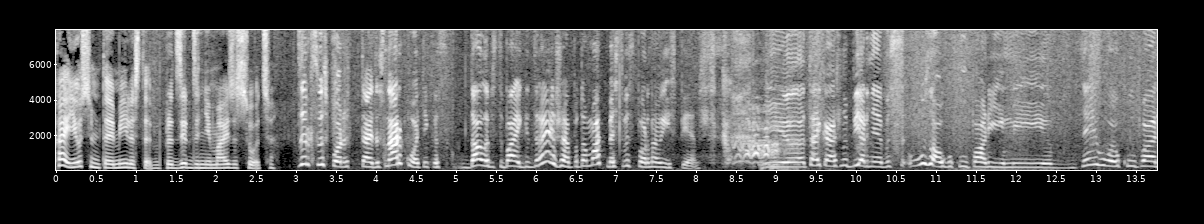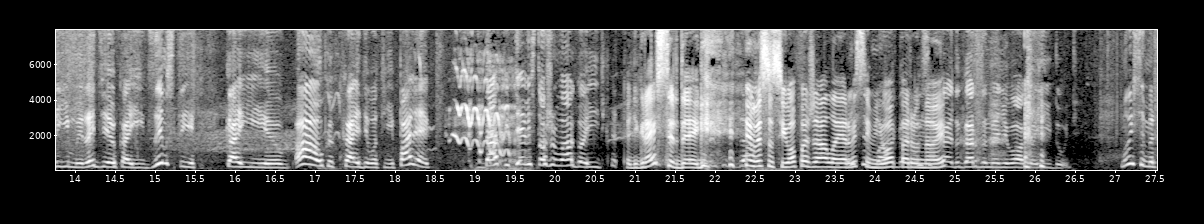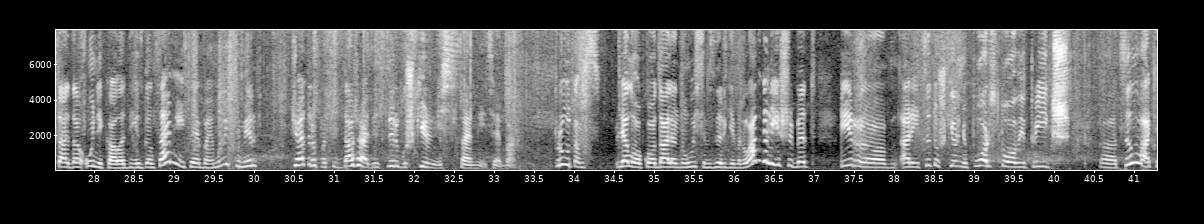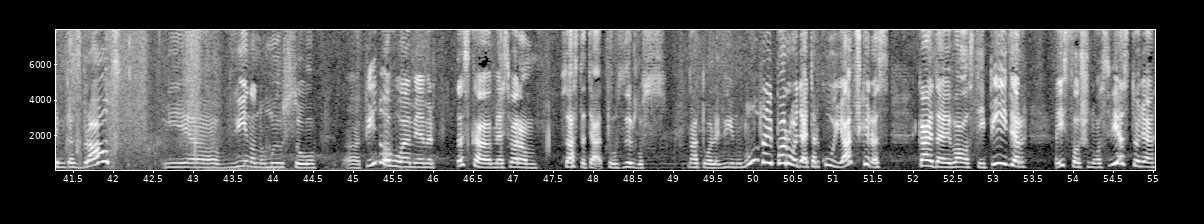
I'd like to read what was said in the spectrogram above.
Kā jūs tā mīlestība pret zirdziņiem aizasoca? Zirgs vispār ir tādas narkotikas, dalības baigi drēžē, potom atmest vispār nav iespējams. tā kā es no bērnības uzaugu kopā ar viņiem, dzīvoju kopā ar viņiem, redzēju, kā viņi dzimstīja, kā viņi auga, kā viņi paliek. Да, pie tevis to žuvāgo īt. Kad ir greizsirdīgi, visus jopažālēja, ar visiem joparunāja. Kādu gardumeņu vāgo īdūt. Mums ir tāda unikāla diezgan saimniecība, mums ir 14 dažādi zirgu šķirnis saimniecībā. Protams, lielāko daļu no visiem zirgiem ir latgalīši, bet ir uh, arī citu šķirņu porstovi priekš uh, cilvēkiem, kas brauc. Uh, viena no mūsu pīdovojumiem ir tas, ka mēs varam sastatīt tos zirgus Natoļi vienu nūtai parodēt, ar ko viņi atšķiras, kādai valstī pīder, izcelšanos viesturē.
